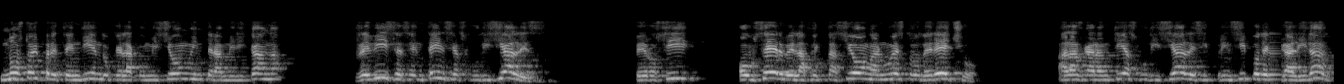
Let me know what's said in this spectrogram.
no estoy pretendiendo que la Comisión Interamericana revise sentencias judiciales, pero sí observe la afectación a nuestro derecho, a las garantías judiciales y principio de legalidad,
